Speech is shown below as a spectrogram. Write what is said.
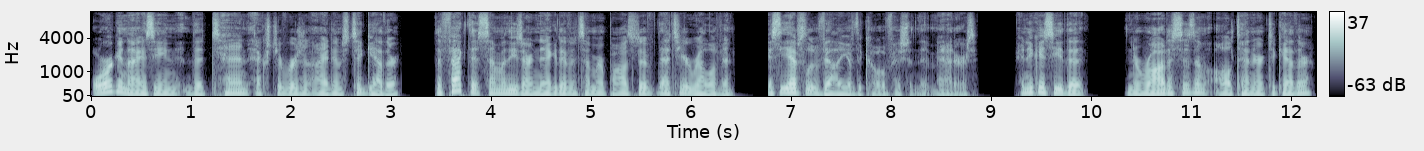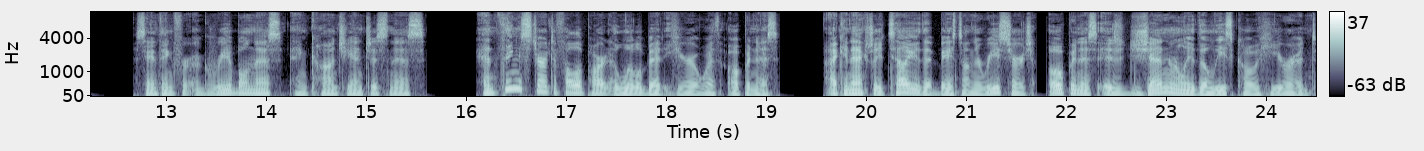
organizing the 10 extroversion items together. The fact that some of these are negative and some are positive, that's irrelevant. It's the absolute value of the coefficient that matters. And you can see that neuroticism, all 10 are together. Same thing for agreeableness and conscientiousness. And things start to fall apart a little bit here with openness. I can actually tell you that based on the research, openness is generally the least coherent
